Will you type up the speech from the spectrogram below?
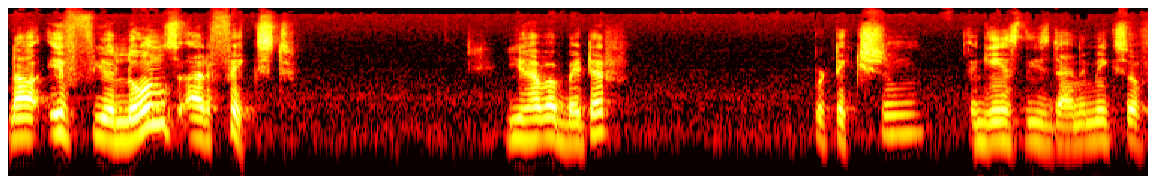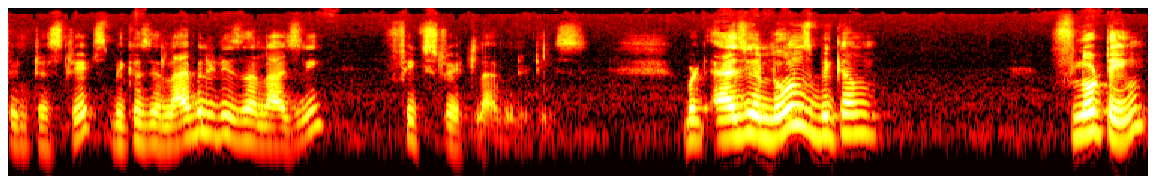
Now, if your loans are fixed, you have a better protection against these dynamics of interest rates because your liabilities are largely fixed rate liabilities. But as your loans become floating,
